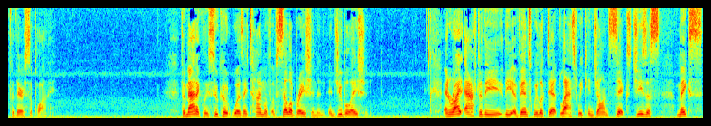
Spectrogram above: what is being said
for their supply. Thematically, Sukkot was a time of, of celebration and, and jubilation. And right after the, the events we looked at last week in John 6, Jesus makes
